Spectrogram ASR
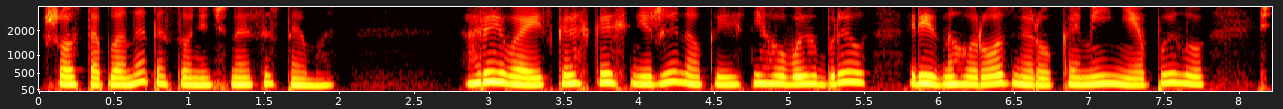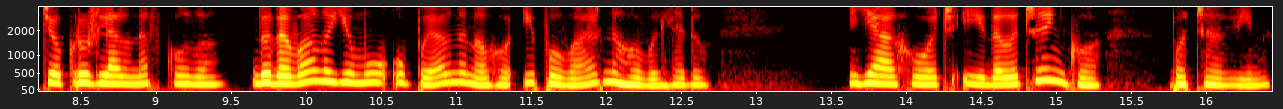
шоста планета сонячної системи. Грива із крихких сніжинок і снігових брил різного розміру, каміння пилу, що кружляли навколо, додавало йому упевненого і поважного вигляду. Я, хоч і далеченько, почав він,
